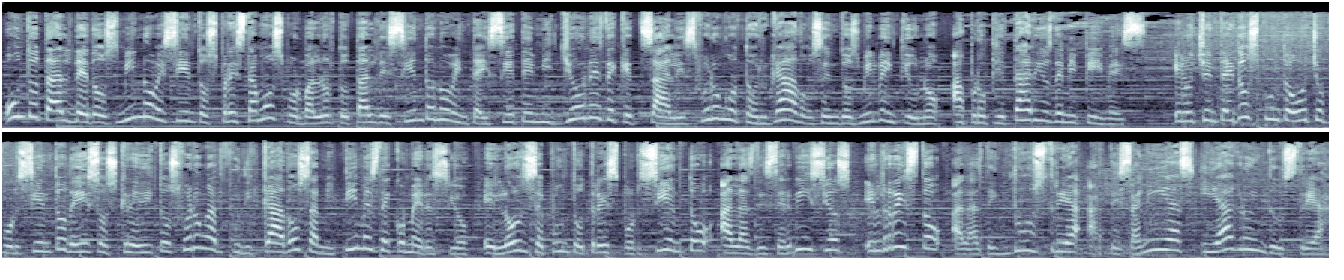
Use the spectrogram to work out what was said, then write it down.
Un total de 2.900 préstamos por valor total de 197 millones de quetzales fueron otorgados en 2021 a propietarios de MIPIMES. El 82.8% de esos créditos fueron adjudicados a MIPIMES de comercio, el 11.3% a las de servicios, el resto a las de industria, artesanías y agroindustria.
